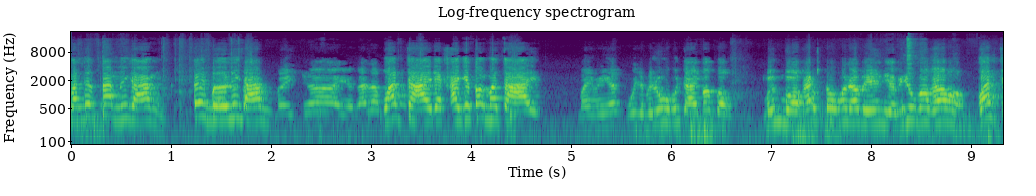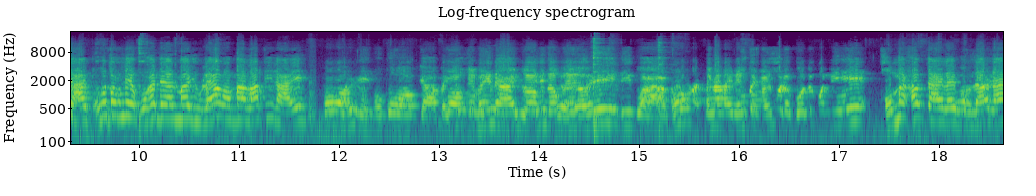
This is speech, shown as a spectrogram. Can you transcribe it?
วันเลือกตั้งหรือยังได้เบอร์หรือยังไม่ใช่อย่างนั้นวันจ่ายเนี่ยใครจะต้องมาจ่ายไม่มีงั้นกูจะไปรู้กูจ่ายมาบอก มึงบอกให้ตรงกับเราเองอย่าไปยุ่งกับเขาวันจ่ายผมก็ต้องเรียกหัวคะแนนมาอยู่แล้วเอามารับที่ไหนบอกให้ผมบอกอย่าไปยุ่งกับไม่ได้อยู่ที่เฉยดีกว่าเพราะว่าอะไรเนี่ยไปพูดกับคนทุกคนนี้ ผมไม่เข้าใจอะไรผมแล้วนะ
